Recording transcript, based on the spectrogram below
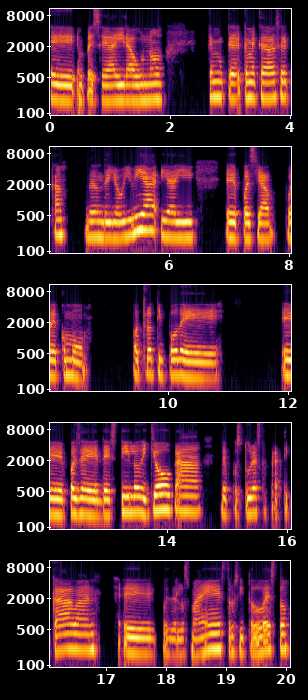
Empecé a ir a uno que, me- que, me quedaba cerca de donde yo vivía y ahí pues ya fue como otro tipo de, pues de, de estilo de yoga, de posturas que practicaban, eh, pues de los maestros y todo esto.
